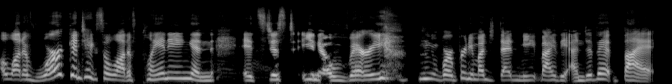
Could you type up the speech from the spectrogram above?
a lot of work and takes a lot of planning, and it's just you know very we're pretty much dead meat by the end of it. But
